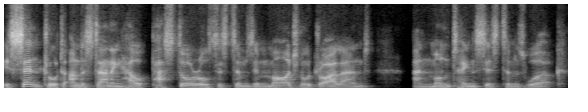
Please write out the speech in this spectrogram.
is central to understanding how pastoral systems in marginal dryland and montane systems work.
